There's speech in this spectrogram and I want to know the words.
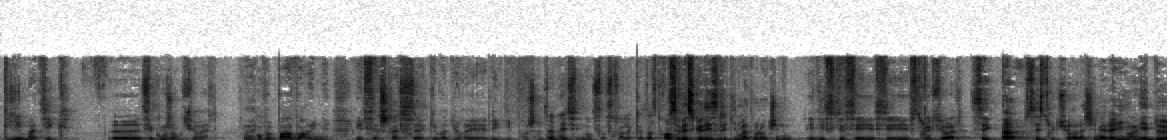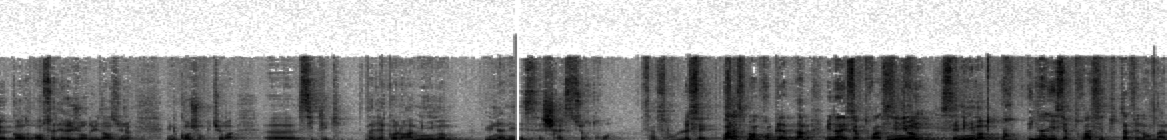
climatique, euh, c'est conjoncturel. On ne peut pas avoir une, sécheresse qui va durer les dix prochaines années, sinon ça sera la catastrophe. Vous savez ce que disent les climatologues chez nous? Ils disent que c'est structurel. C'est un, c'est structurel, chez Melali, et deux, quand on se dirige aujourd'hui dans une, conjoncture euh, cyclique, c'est-à-dire qu'on aura minimum une année de sécheresse sur trois. Ça, on le sait. Voilà. Ça, c'est pas un problème. une année sur trois, c'est minimum. C'est minimum. Non, une année sur trois, c'est tout à fait normal.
